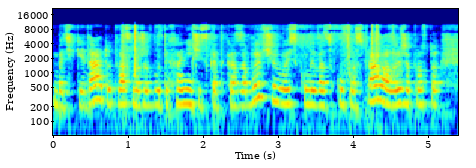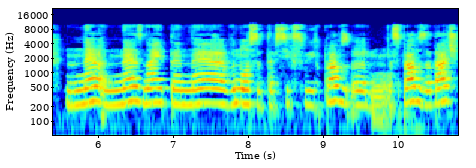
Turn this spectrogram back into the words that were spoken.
батьки. Да? Тут у вас може бути хронічна така забивчивість, коли у вас купа справ, а ви вже просто не, не знаєте, не виносите всіх своїх прав, е, справ, задач.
